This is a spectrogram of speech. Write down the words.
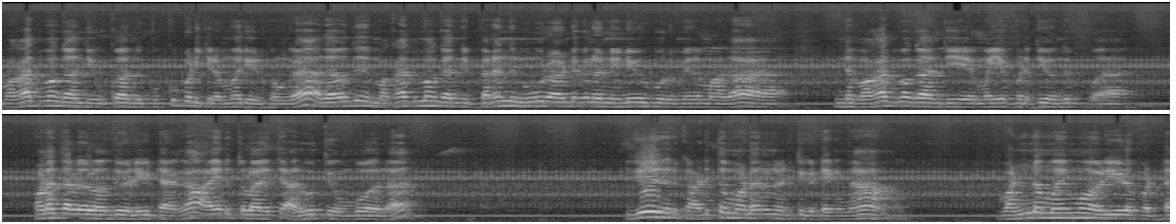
மகாத்மா காந்தி உட்காந்து புக்கு படிக்கிற மாதிரி இருக்கவங்க அதாவது மகாத்மா காந்தி பிறந்து நூறு ஆண்டுகளை நினைவு கூறும் விதமாக தான் இந்த மகாத்மா காந்தியை மையப்படுத்தி வந்து ப- பணத்தாள்களை வந்து வெளியிட்டாங்க. ஆயிரத்தி தொள்ளாயிரத்தி அறுபத்தி ஒம்போதில் இதே இதற்கு அடுத்த மாடல்னு எடுத்துக்கிட்டிங்கன்னா வண்ணமயமாக வெளியிடப்பட்ட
